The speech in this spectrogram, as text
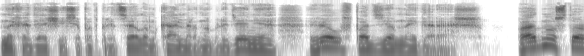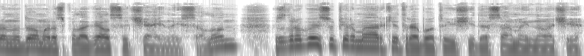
находящийся под прицелом камер наблюдения, вел в подземный гараж. По одну сторону дома располагался чайный салон, с другой — супермаркет, работающий до самой ночи.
